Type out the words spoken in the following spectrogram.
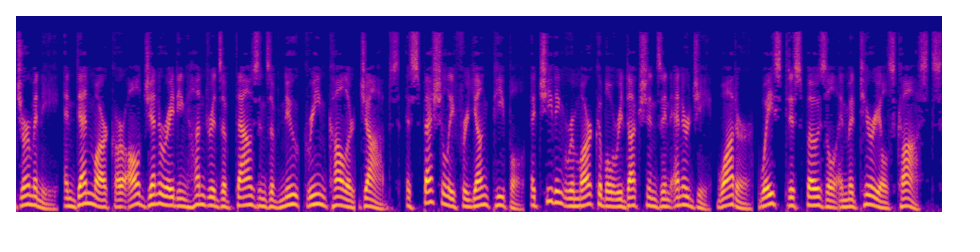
Germany, and Denmark are all generating hundreds of thousands of new green-collar jobs, especially for young people, achieving remarkable reductions in energy, water, waste disposal and materials costs.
